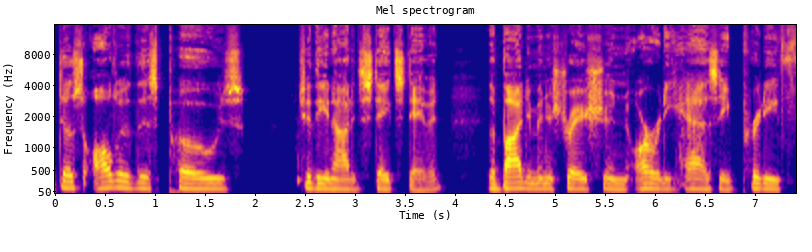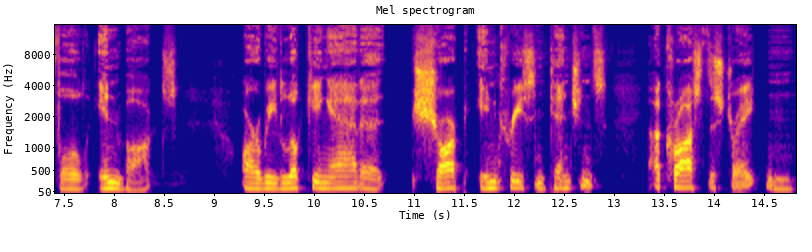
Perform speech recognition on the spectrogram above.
does all of this pose to the United States, David? The Biden administration already has a pretty full inbox. Are we looking at a sharp increase in tensions across the strait? And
